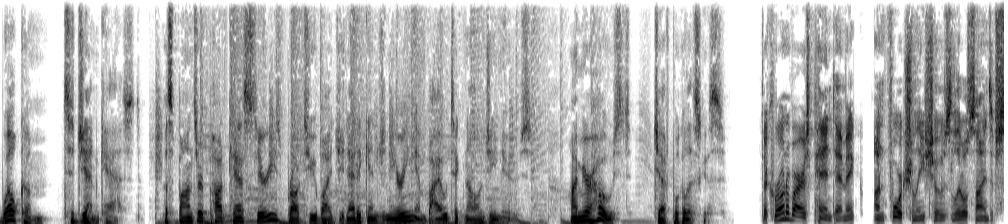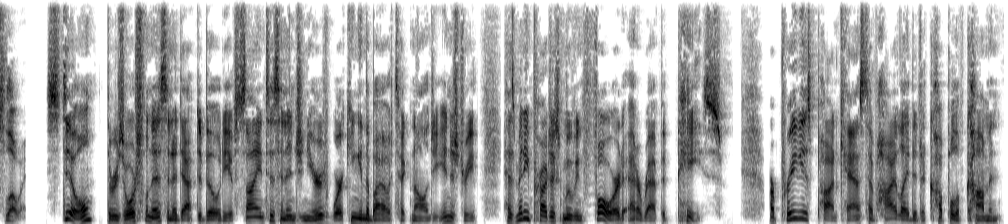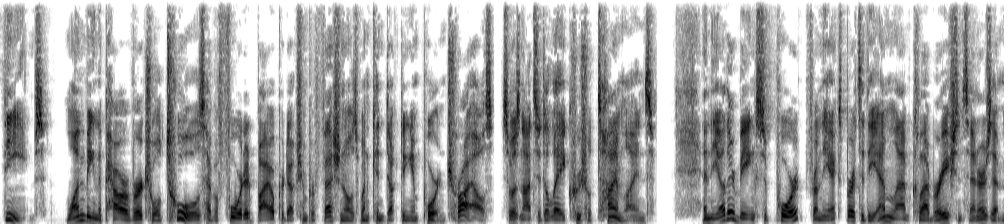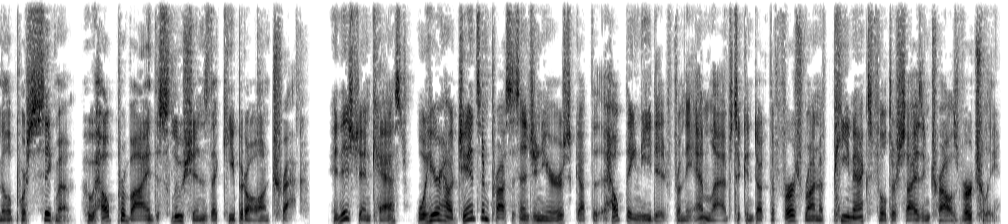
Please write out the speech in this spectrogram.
Welcome to GenCast, a sponsored podcast series brought to you by Genetic Engineering and Biotechnology News. I'm your host, Jeff Buguliskis. The coronavirus pandemic unfortunately shows little signs of slowing. Still, the resourcefulness and adaptability of scientists and engineers working in the biotechnology industry has many projects moving forward at a rapid pace. Our previous podcasts have highlighted a couple of common themes, one being the power virtual tools have afforded bioproduction professionals when conducting important trials so as not to delay crucial timelines, and the other being support from the experts at the MLab collaboration centers at Millipore Sigma, who help provide the solutions that keep it all on track. In this GenCast, we'll hear how Janssen process engineers got the help they needed from the MLabs to conduct the first run of PMAX filter sizing trials virtually.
